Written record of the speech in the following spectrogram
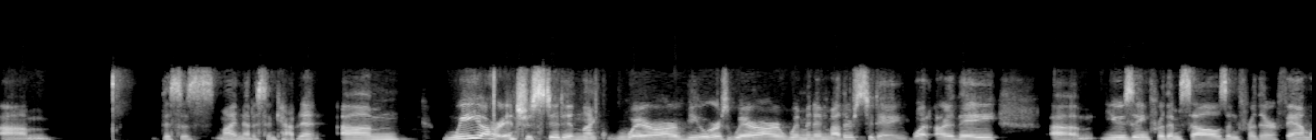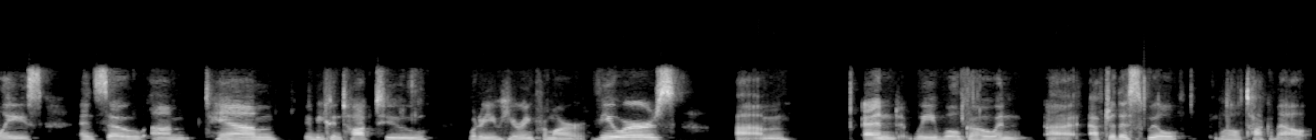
um, this is my medicine cabinet. Um, we are interested in like where are viewers, where are women and mothers today? What are they um, using for themselves and for their families? And so, um, Tam, maybe you can talk to what are you hearing from our viewers um, and we will go and uh, after this we'll we'll talk about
